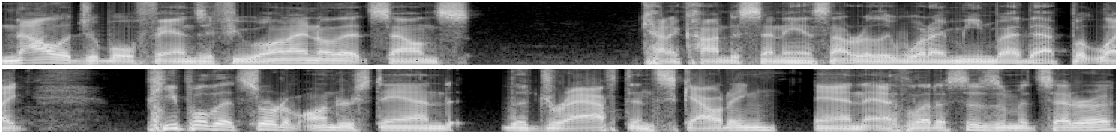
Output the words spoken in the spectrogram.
knowledgeable fans, if you will. And I know that sounds kind of condescending. It's not really what I mean by that, but like people that sort of understand the draft and scouting and athleticism, et cetera,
